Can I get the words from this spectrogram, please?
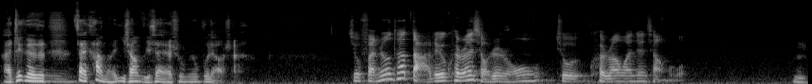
啊。这个再看吧，一场比赛也说明不了啥。就反正他打这个快船小阵容，就快船完全抢不过。嗯，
